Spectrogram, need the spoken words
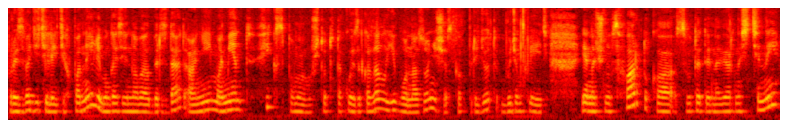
производители этих панелей, магазин на Велберис, да, они момент фикс, по-моему, что-то такое. Заказала его на зоне, сейчас как придет, будем клеить. Я начну с фартука, с вот этой, наверное, стены.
